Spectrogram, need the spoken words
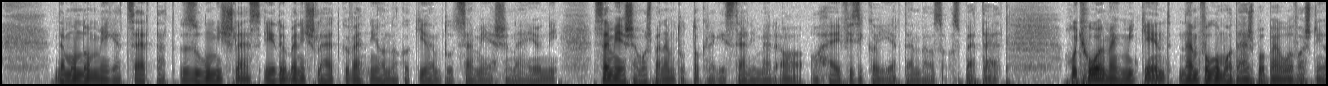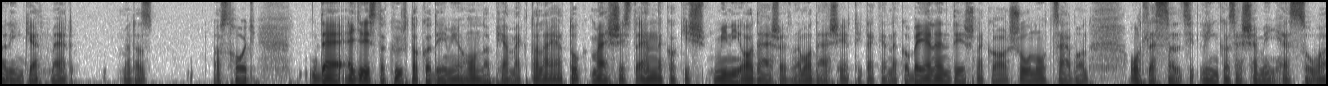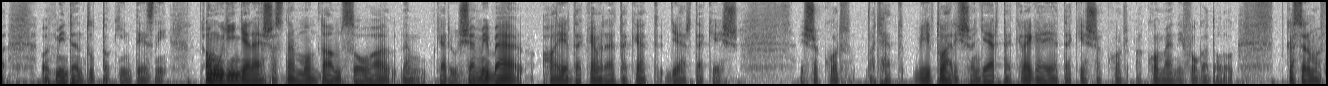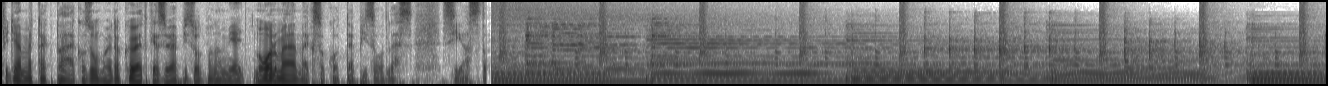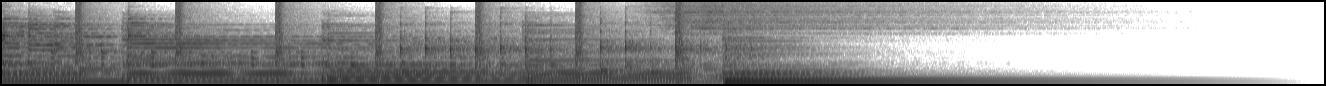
de mondom még egyszer, tehát Zoom is lesz, élőben is lehet követni annak, aki nem tud személyesen eljönni. Személyesen most már nem tudtok regisztrálni, mert a, a hely fizikai értelemben az, az betelt. Hogy hol meg miként, nem fogom adásba beolvasni a linket, mert, mert az, azt hogy, de egyrészt a Kürt Akadémia honlapján megtaláljátok, másrészt ennek a kis mini adás, vagy nem adás értitek, ennek a bejelentésnek a show ott lesz a link az eseményhez, szóval ott mindent tudtok intézni. Amúgy ingyenes, azt nem mondtam, szóval nem kerül semmibe, ha érdekel gyertek és és akkor, vagy hát virtuálisan gyertek, regeljetek, és akkor, akkor menni fog a dolog. Köszönöm a figyelmetek, találkozunk majd a következő epizódban, ami egy normál, megszokott epizód lesz. Sziasztok!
